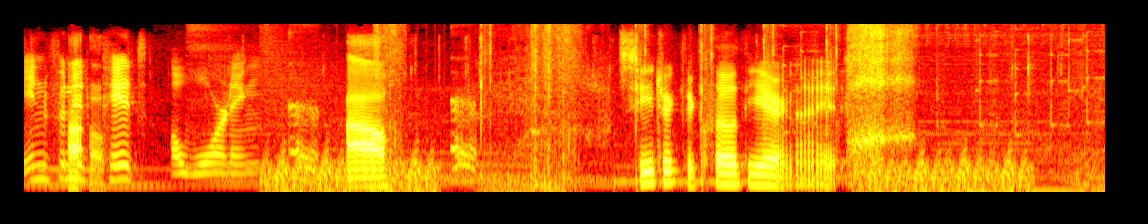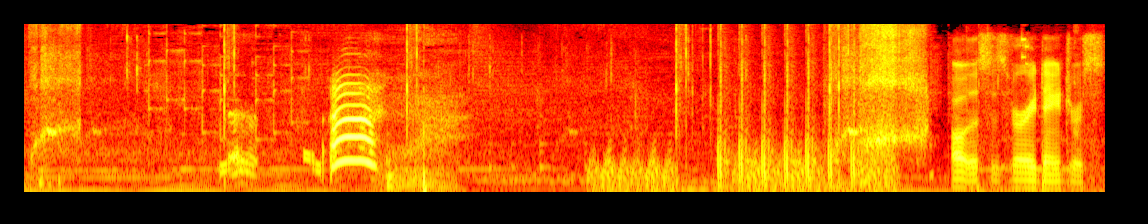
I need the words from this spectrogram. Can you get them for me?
Infinite Uh-oh. pit, a warning. Ow. Cedric the Clothier, nice. This is very dangerous.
